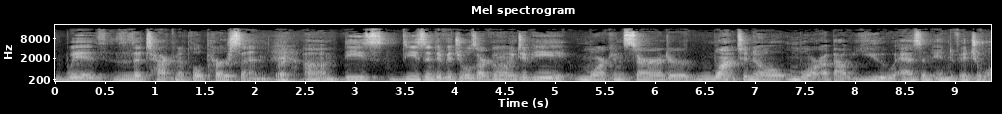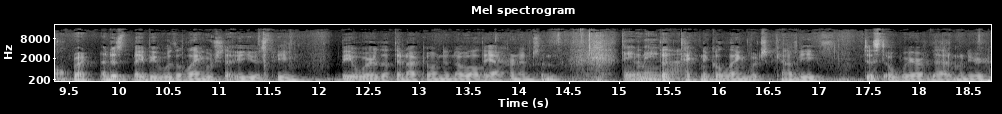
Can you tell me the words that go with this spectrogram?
with the technical person. Right. Um, these these individuals are going to be more concerned or want to know more about you as an individual. Right, and just maybe with the language that you use, be be aware that they're not going to know all the acronyms and, they may the not. technical language. Kind of be just aware of that when you're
